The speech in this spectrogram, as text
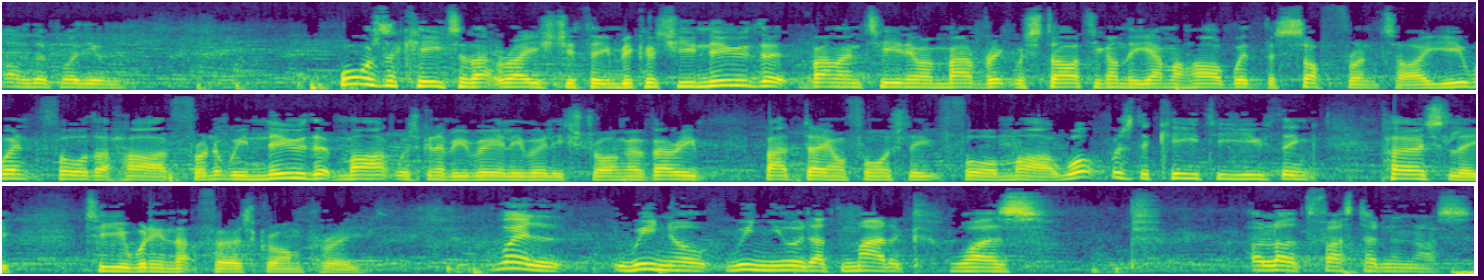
of the podium. What was the key to that race, do you think? Because you knew that Valentino and Maverick were starting on the Yamaha with the soft front tyre. You went for the hard front. We knew that Marc was going to be really, really strong. A very bad day, unfortunately, for Marc. What was the key to you think, personally, to you winning that first Grand Prix? Well, we know we knew that Marc was a lot faster than us.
